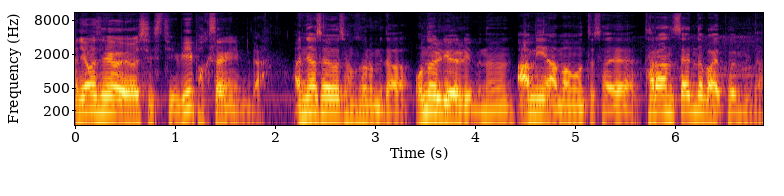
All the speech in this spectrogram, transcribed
안녕하세요 에어식스TV 박상현입니다. 안녕하세요 장선우입니다. 오늘 리얼 리뷰는 Army Armament사의 Taran Sand Viper입니다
